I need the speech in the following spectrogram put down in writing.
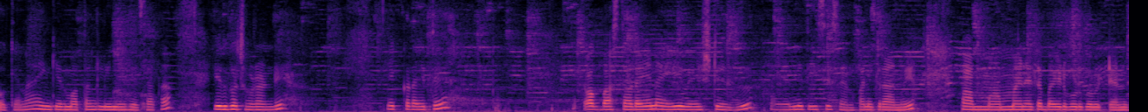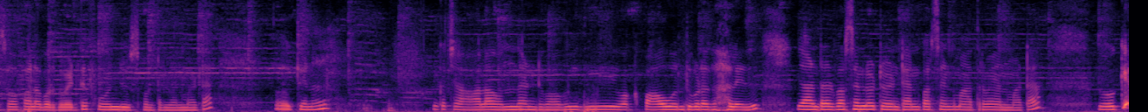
ఓకేనా? ఇంకేది మొత్తం క్లీన్ చేసేసాక ఇదిగో చూడండి. ఇక్కడైతే ఒక బస్తాడైన ఈ వేస్టేజ్ అవన్నీ తీసేసాను పనికిరానివి. మా అమ్మాయిని అయితే బయట పడుకోబెట్టాను సోఫాలో పడుకోబెడితే ఫోన్ చూసుకుంటుంది అనమాట ఓకేనా? ఇంకా చాలా ఉందండి బాబు ఇది ఒక పావు వంతు కూడా కాలేదు. ఇది హండ్రెడ్ పర్సెంట్లో ట్వంటీ టెన్ పర్సెంట్ మాత్రమే అనమాట ఓకే.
